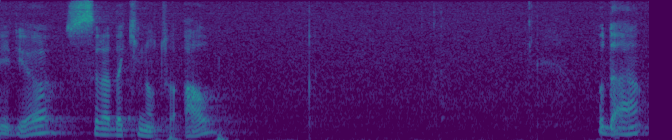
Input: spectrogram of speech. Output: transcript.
Ne diyor? Sıradaki notu al. Bu da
